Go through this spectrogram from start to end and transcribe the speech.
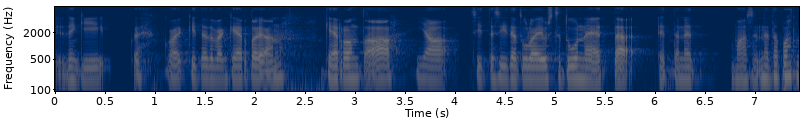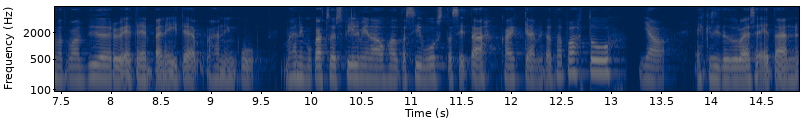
jotenkin kaikki tietävän kertojan kerrontaa, ja sitten siitä tulee just se tunne, että, että ne, vaan se, ne tapahtumat vaan vyöryy eteenpäin, niin itse vähän niin kuin, vähän niin kuin katsoisi filminauhalta sivusta sitä kaikkea, mitä tapahtuu, ja ehkä siitä tulee se etäny,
